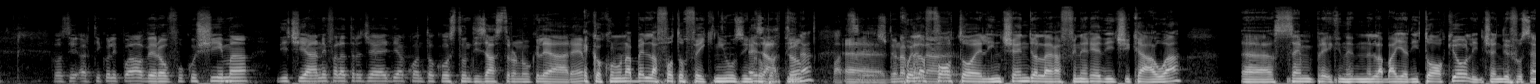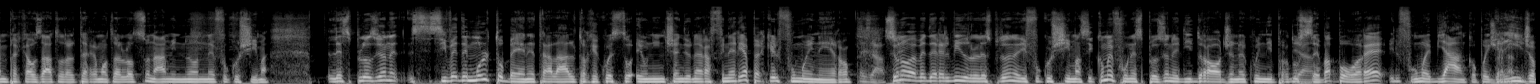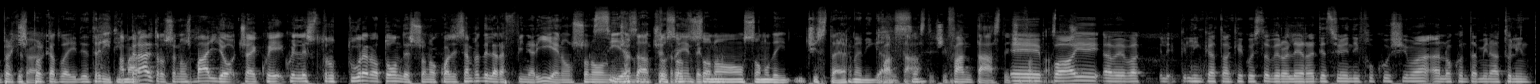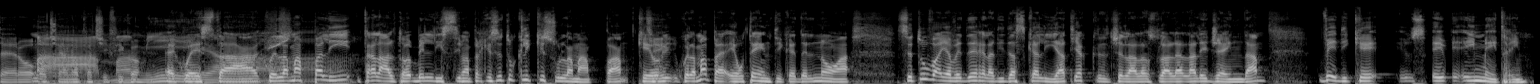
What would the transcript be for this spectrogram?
così, articoli qua, ovvero Fukushima, 10 anni fa la tragedia, quanto costa un disastro nucleare. Ecco, con una bella foto fake news in Esatto. copertina. Pazzesco. Eh, Quella bella- foto è l'incendio alla raffineria di Chikawa, eh, sempre nella baia di Tokyo. L'incendio fu sempre causato dal terremoto e dallo tsunami, non Fukushima. L'esplosione si vede molto bene, tra l'altro, che questo è un incendio in una raffineria perché il fumo è nero. Esatto. Se uno va a vedere il video dell'esplosione di Fukushima, siccome fu un'esplosione di idrogeno e quindi produsse Bianco. vapore, il fumo è bianco, poi Certo, grigio perché è certo. sporcato dai detriti. Ma, ma peraltro, se non sbaglio, cioè que- quelle strutture rotonde sono quasi sempre delle raffinerie, non sono... sì, cioè, esatto, c'entra so- niente sono, sono dei cisterne di gas. Fantastici, fantastici. E fantastici. poi aveva linkato anche questo, ovvero le radiazioni di Fukushima hanno contaminato l'intero Oceano Pacifico. Mia. È questa, quella mappa lì, tra l'altro è bellissima perché se tu clicchi sulla mappa, che Sì. ori- quella mappa è autentica, è del NOAA, se tu vai a vedere la didascalia, c'è la, la- la- la leggenda, vedi che è, è in metri.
